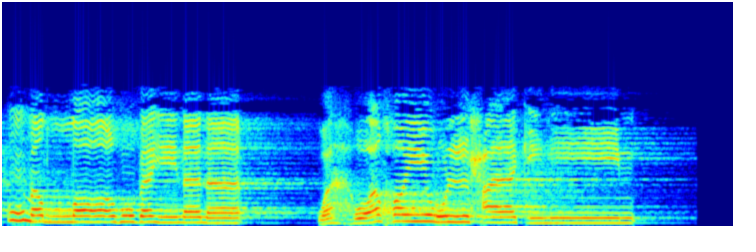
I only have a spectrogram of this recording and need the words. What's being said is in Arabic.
يَحْكُمَ اللَّهُ بَيْنَنَا وَهُوَ خَيْرُ الْحَاكِمِينَ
